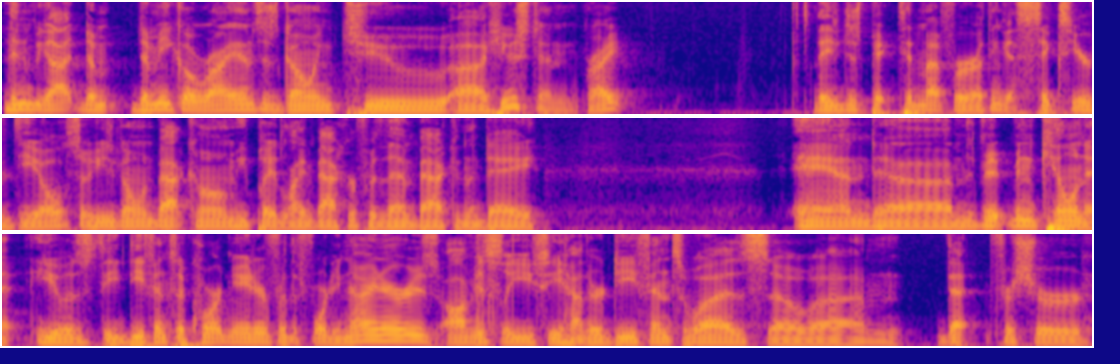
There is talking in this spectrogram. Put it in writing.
Then we got DeMeco Ryans is going to uh, Houston, right? They just picked him up for I think a six year deal, so he's going back home. He played linebacker for them back in the day, and uh, been killing it. He was the defensive coordinator for the 49ers. Obviously, you see how their defense was, so um, that for sure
